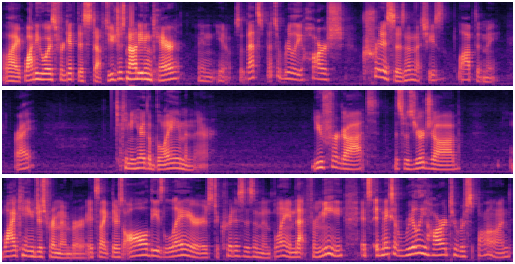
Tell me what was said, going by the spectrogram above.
Like, why do you always forget this stuff? Do you just not even care? And, you know, so that's, that's a really harsh criticism that she's lobbed at me, right? Can you hear the blame in there? You forgot. This was your job. Why can't you just remember? It's like there's all these layers to criticism and blame that for me, it's, it makes it really hard to respond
